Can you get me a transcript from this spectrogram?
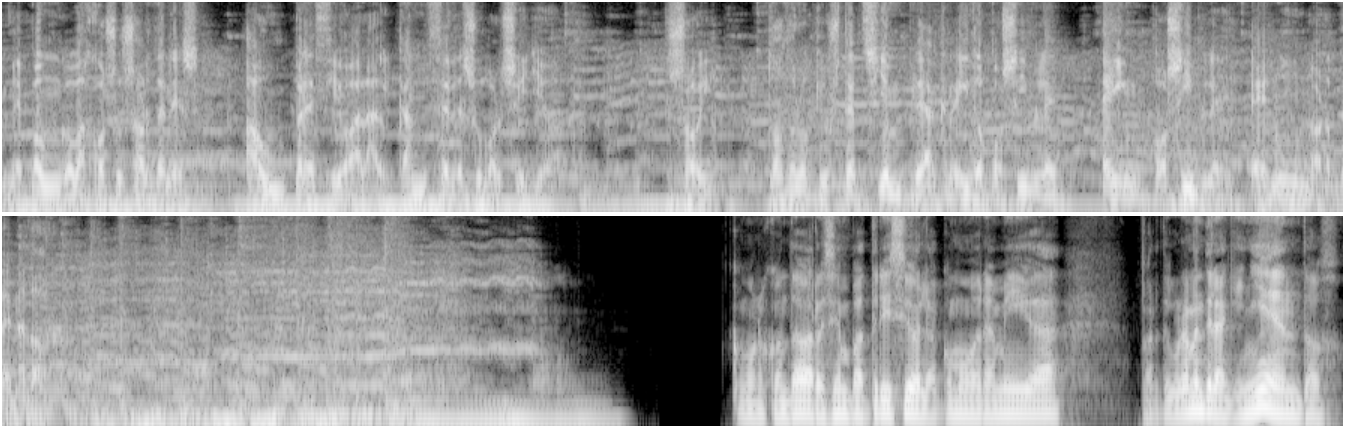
me pongo bajo sus órdenes a un precio al alcance de su bolsillo. Soy todo lo que usted siempre ha creído posible e imposible en un ordenador. Como nos contaba recién Patricio, la Commodore Amiga, particularmente la 500,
